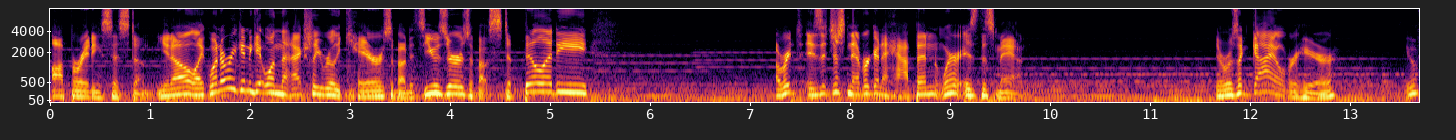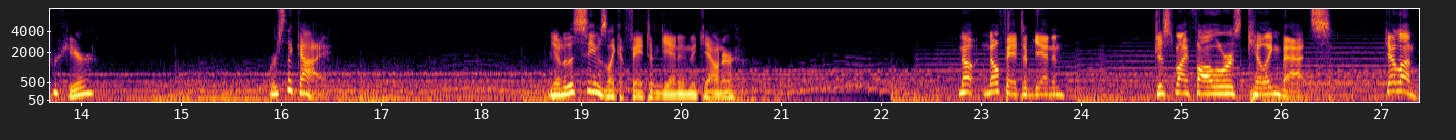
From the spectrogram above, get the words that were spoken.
operating system? You know, like when are we gonna get one that actually really cares about its users, about stability? We, is it just never gonna happen? Where is this man? There was a guy over here. Is he over here? Where's the guy? You know, this seems like a Phantom Ganon encounter. No, no Phantom Ganon. Just my followers killing bats. Kill him.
